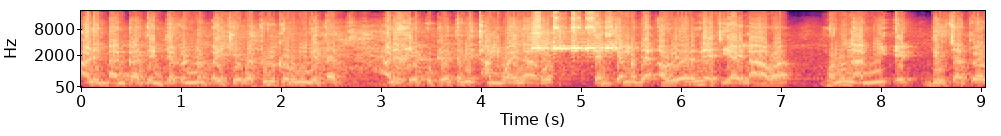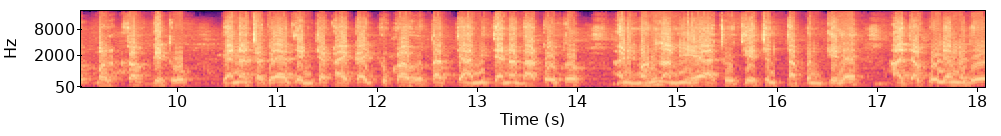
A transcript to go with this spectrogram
आणि बँका त्यांच्याकडनं पैसे वसूल करून घेतात. आणि हे कुठेतरी थांबवायला हवं. त्यांच्यामध्ये अवेअरनेस यायला हवा. म्हणून आम्ही एक दिवसाचं भरकप घेतो. त्यांना सगळ्या त्यांच्या काय काय चुका होतात त्या आम्ही त्यांना दाखवतो. आणि म्हणून आम्ही हे असोसिएशन स्थापन केलंय. आज अकोल्यामध्ये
